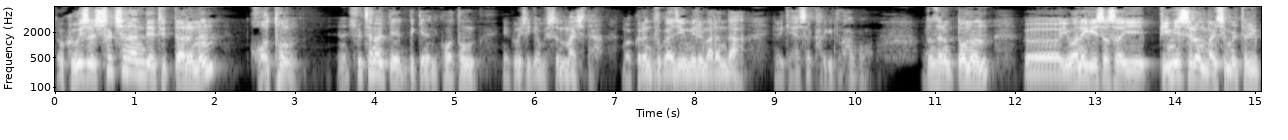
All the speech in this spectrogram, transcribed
또 그것을 실천하는 데 뒤따르는 고통, 실천할 때 느끼는 고통, 그것이 결국 쓴맛이다. 뭐 그런 두 가지 의미를 말한다. 이렇게 해석하기도 하고 어떤 사람 또는 그 요한에게 있어서 이 비밀스러운 말씀을 들,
